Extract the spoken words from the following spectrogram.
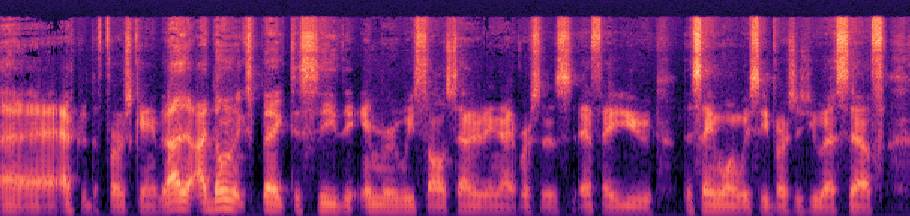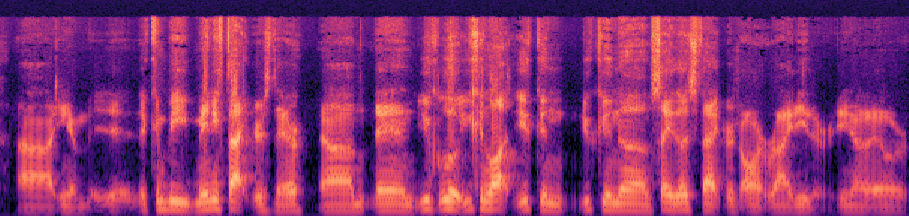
uh, after the first game? I, I, don't expect to see the Emory we saw Saturday night versus FAU, the same one we see versus USF. Uh, you know, it, can be many factors there, um, and you can look, you can you can you can uh, say those factors aren't right either. You know, or,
